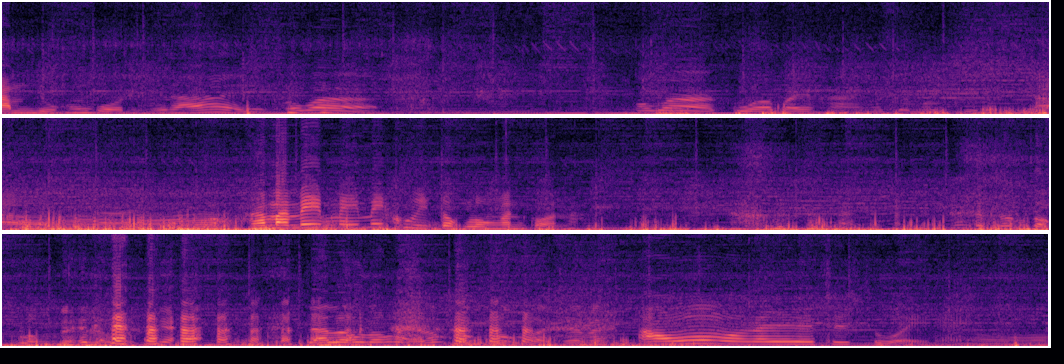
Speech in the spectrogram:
ลำอยู่ข้างบน ไม่ได้ เพราะว่า เพราะว่ากลัวใบหางมันจะมาติดยาทำไมไม่ไม่ไม่คุยตกลงกันก่อนอะ ต้องตกลงด้วยเหรอเนี่ยจะลงตรงไหนต้องตกลงก่อนใช่ไหมเอ้ามันก็จะสวยๆไงอ๋อ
